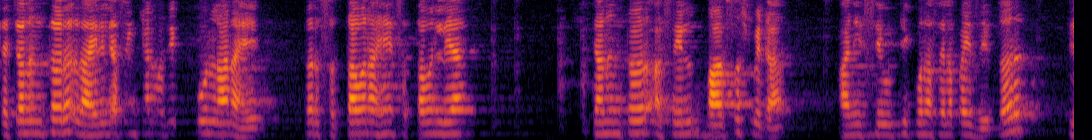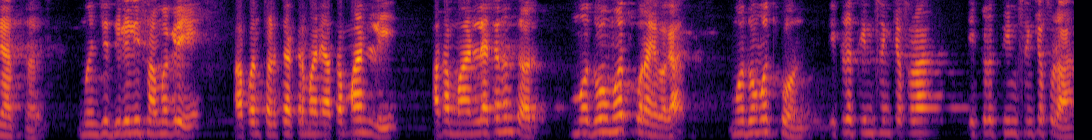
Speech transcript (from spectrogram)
त्याच्यानंतर राहिलेल्या संख्यांमध्ये कोण लहान आहे? तर सत्तावन्न आहे. सत्तावन्न लिहा. त्यानंतर असेल बासष्ट बेटा. आणि शेवटी कोण असायला पाहिजे? तर त्र्याहत्तर. म्हणजे दिलेली सामग्री आपण चढत्या क्रमाने आता मांडली. आता मांडल्याच्या नंतर मधोमध कोण आहे बघा? मधोमध कोण? इकडे तीन संख्या सोडा. इकडे तीन संख्या सोडा.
